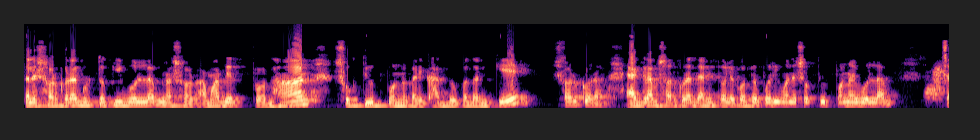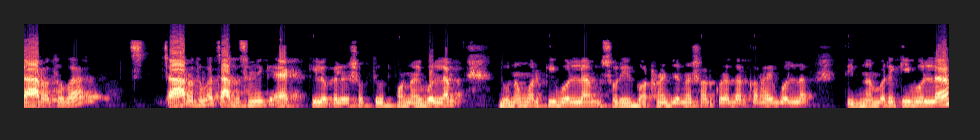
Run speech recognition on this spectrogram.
তাহলে শর্করা গুরুত্ব কি বললাম? না আমাদের প্রধান শক্তি উৎপন্নকারী খাদ্য উপাদান কে? শর্করা। এক গ্রাম শর্করা জারিত হলে কত পরিমাণে শক্তি উৎপন্ন হয় বললাম? চার অথবা চার অথবা চার দশমিক এক কিলো ক্যালোরি শক্তি উৎপন্ন হয় বললাম। দু নম্বর কি বললাম? শরীর গঠনের জন্য শর্করা দরকার হয় বললাম। তিন নম্বরে কি বললাম?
